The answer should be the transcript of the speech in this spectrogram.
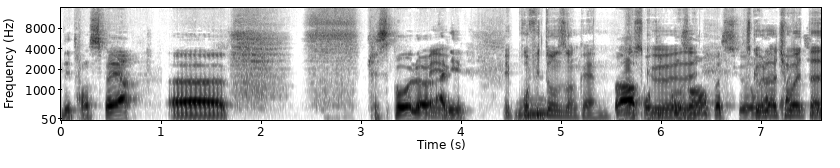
des transferts. Euh, pff, Chris Paul, euh, Mais- allez. Mais profitons-en quand même. Ah, parce que, profitons-en parce que. parce que là, tu vois, t'as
